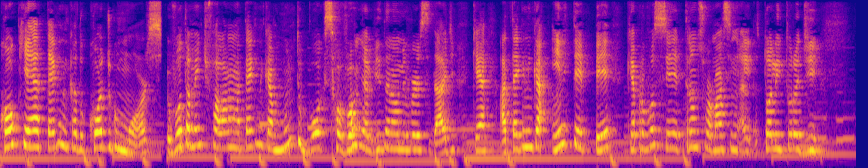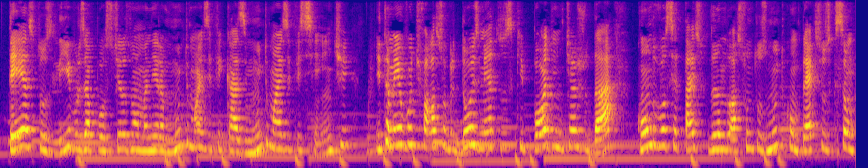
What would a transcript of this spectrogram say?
qual que é a técnica do código Morse. Eu vou também te falar uma técnica muito boa que salvou minha vida na universidade, que é a técnica NTP, que é para você transformar assim, a tua leitura de textos, livros apostilas de uma maneira muito mais eficaz e muito mais eficiente. E também eu vou te falar sobre dois métodos que podem te ajudar quando você está estudando assuntos muito complexos que são,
